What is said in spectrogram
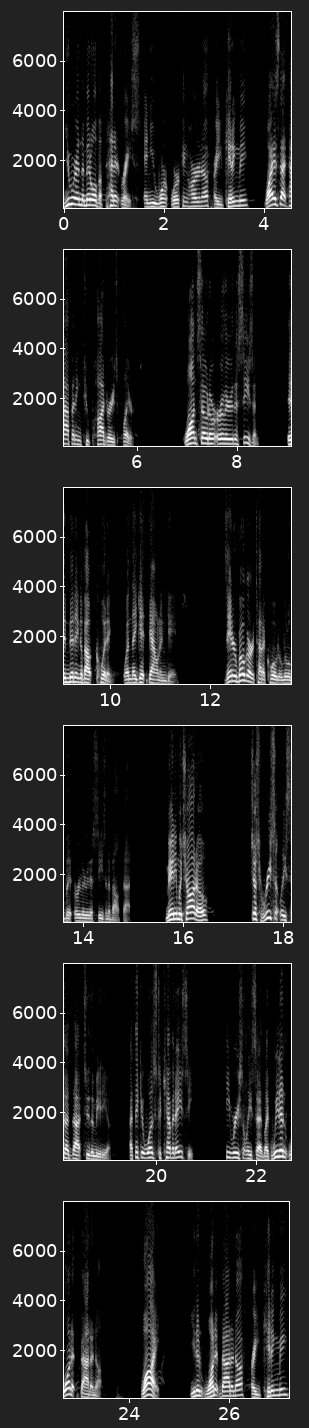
you were in the middle of a pennant race and you weren't working hard enough. Are you kidding me? Why is that happening to Padres players? Juan Soto earlier this season admitting about quitting when they get down in games. Xander Bogaerts had a quote a little bit earlier this season about that. Manny Machado just recently said that to the media. I think it was to Kevin Acee. He recently said, like, we didn't want it bad enough. Why? You didn't want it bad enough? Are you kidding me?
